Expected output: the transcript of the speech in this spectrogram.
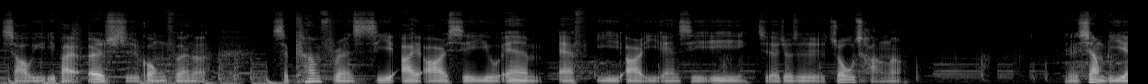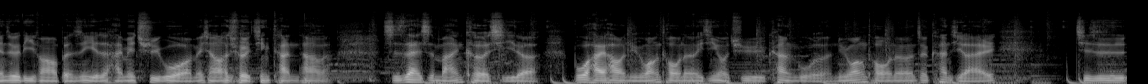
少于一百二十公分了。Circumference, C-I-R-C-U-M-F-E-R-E-N-C-E，指的就是周长了。 象鼻岩这个地方本身也是还没去过，没想到就已经坍塌了，实在是蛮可惜的。不过还好，女王头呢已经有去看过了。女王头呢，这看起来其实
